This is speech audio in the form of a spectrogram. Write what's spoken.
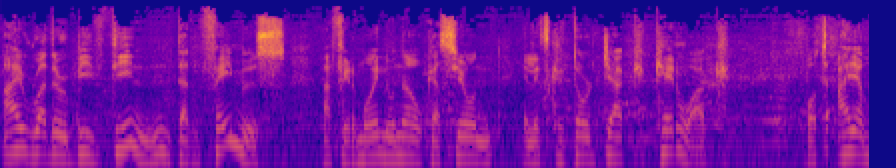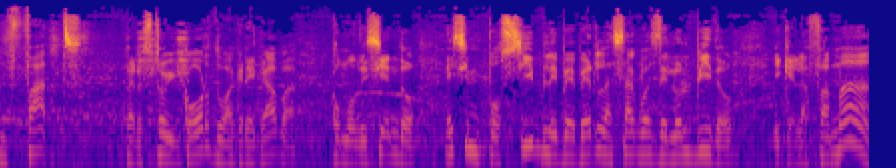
I'd rather be thin than famous, afirmó en una ocasión el escritor Jack Kerouac. But I am fat, pero estoy gordo, agregaba, como diciendo, es imposible beber las aguas del olvido y que la fama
